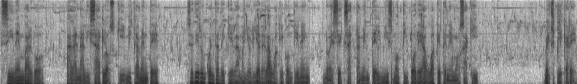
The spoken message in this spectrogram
Sin embargo, al analizarlos químicamente, se dieron cuenta de que la mayoría del agua que contienen no es exactamente el mismo tipo de agua que tenemos aquí. Me explicaré.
